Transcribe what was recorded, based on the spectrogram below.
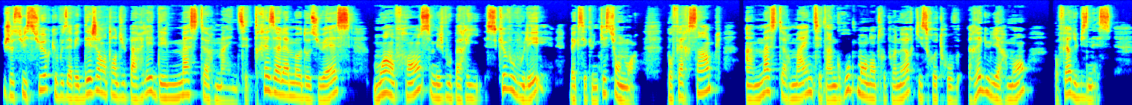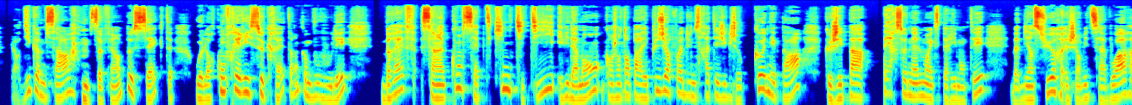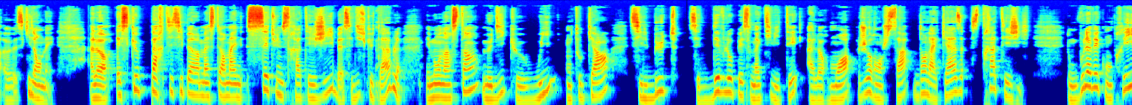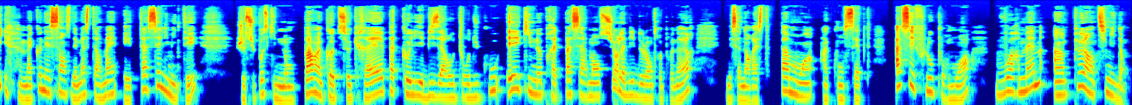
Je suis sûre que vous avez déjà entendu parler des masterminds. C'est très à la mode aux US, moi en France, mais je vous parie ce que vous voulez, c'est qu'une question de moi. Pour faire simple, un mastermind, c'est un groupement d'entrepreneurs qui se retrouvent régulièrement pour faire du business. Alors dit comme ça, ça fait un peu secte, ou alors confrérie secrète, hein, comme vous voulez. Bref, c'est un concept qui me titille, évidemment, quand j'entends parler plusieurs fois d'une stratégie que je ne connais pas, que j'ai pas personnellement expérimenté, bah bien sûr, j'ai envie de savoir euh, ce qu'il en est. Alors, est-ce que participer à un mastermind, c'est une stratégie? Bah, C'est discutable, mais mon instinct me dit que oui, en tout cas, si le but, c'est de développer son activité, alors moi, je range ça dans la case stratégie. Donc, vous l'avez compris, ma connaissance des masterminds est assez limitée. Je suppose qu'ils n'ont pas un code secret, pas de collier bizarre autour du cou et qu'ils ne prêtent pas serment sur la Bible de l'entrepreneur, mais ça n'en reste pas moins un concept assez flou pour moi, voire même un peu intimidant.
